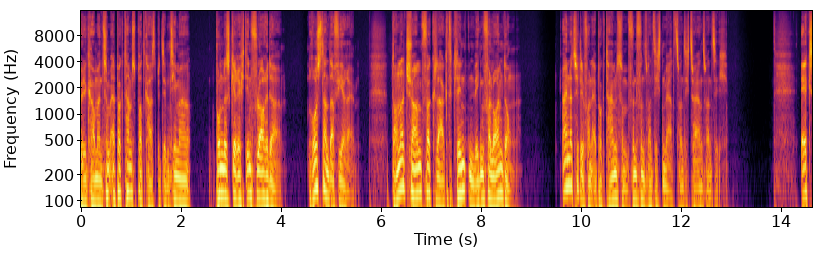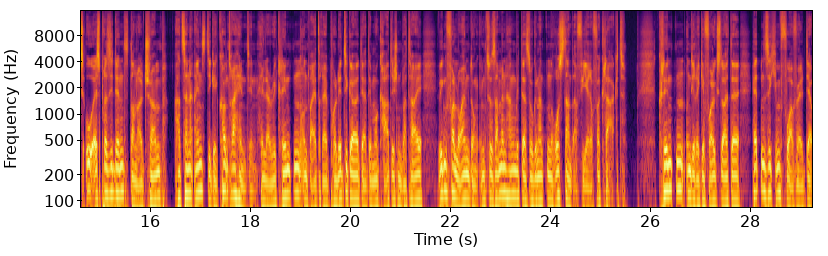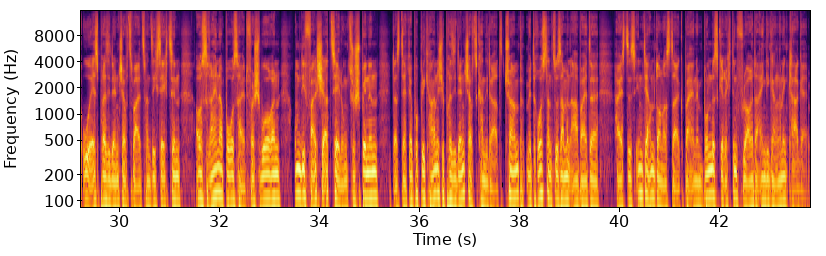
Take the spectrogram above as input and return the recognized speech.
Willkommen zum Epoch Times Podcast mit dem Thema Bundesgericht in Florida. Russland-Affäre. Donald Trump verklagt Clinton wegen Verleumdung. Ein Artikel von Epoch Times vom 25. März 2022. Ex-US-Präsident Donald Trump hat seine einstige Kontrahentin Hillary Clinton und weitere Politiker der Demokratischen Partei wegen Verleumdung im Zusammenhang mit der sogenannten Russland-Affäre verklagt. Clinton und ihre Gefolgsleute hätten sich im Vorfeld der US-Präsidentschaftswahl 2016 aus reiner Bosheit verschworen, um die falsche Erzählung zu spinnen, dass der republikanische Präsidentschaftskandidat Trump mit Russland zusammenarbeite, heißt es in der am Donnerstag bei einem Bundesgericht in Florida eingegangenen Klage.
